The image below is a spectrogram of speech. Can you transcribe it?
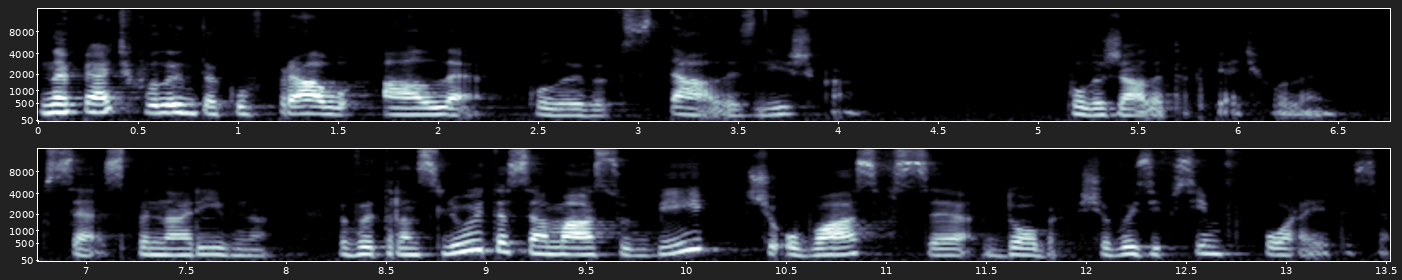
на 5 хвилин таку вправу. Але коли ви встали з ліжка, полежали так 5 хвилин. Все, спина рівна. Ви транслюєте сама собі, що у вас все добре, що ви зі всім впораєтеся.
